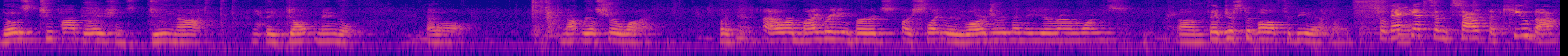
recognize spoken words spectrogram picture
Those two populations do not, Yeah. they don't mingle at all. Not real sure why. But our migrating birds are slightly larger than the year-round ones. Um, they've just evolved to be that way. So that gets them south of Cuba.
